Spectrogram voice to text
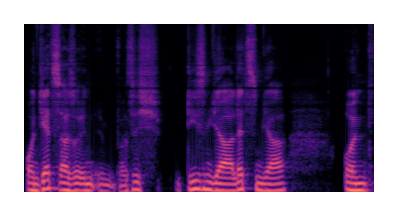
und jetzt also in, in was ich diesem Jahr, letztem Jahr und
